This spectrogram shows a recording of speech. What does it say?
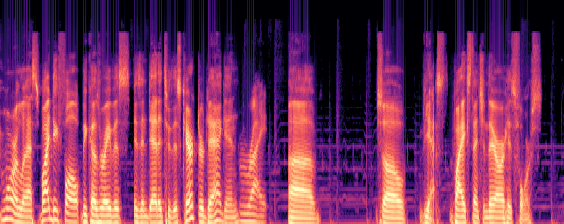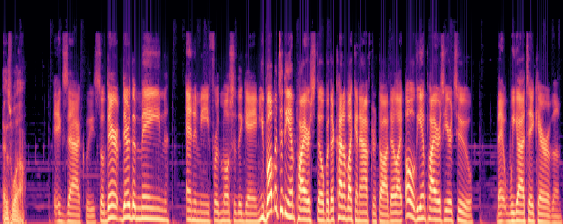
more or less. By default, because Rayvis is indebted to this character, Dagan. right. Uh so yes, by extension, they are his force as well. Exactly. So they're they're the main enemy for most of the game. You bump into the Empire still, but they're kind of like an afterthought. They're like, "Oh, the Empire's here too. That we got to take care of them."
